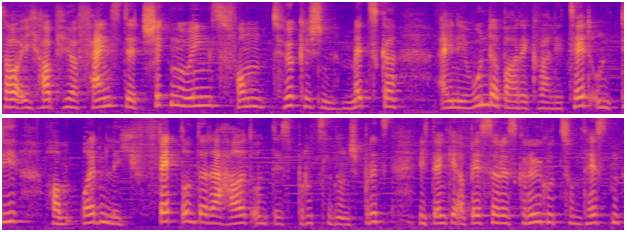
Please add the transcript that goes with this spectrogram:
So, ich habe hier feinste Chicken Wings vom türkischen Metzger eine wunderbare Qualität und die haben ordentlich Fett unter der Haut und das brutzelt und spritzt. Ich denke, ein besseres Grillgut zum Testen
